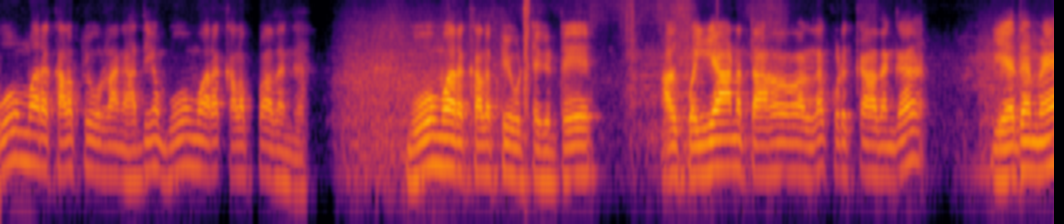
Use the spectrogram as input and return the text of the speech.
பூமரை கலப்பி விட்றாங்க. அதிகம் பூமரை கலப்பாதங்க. பூமரை கலப்பி விட்டுக்கிட்டு அது பொய்யான தகவலில் கொடுக்காதங்க. எதுவுமே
